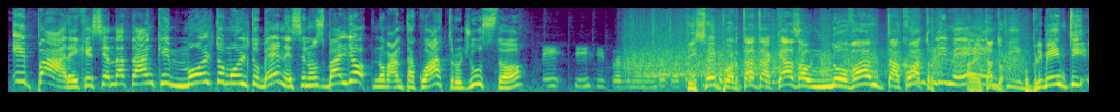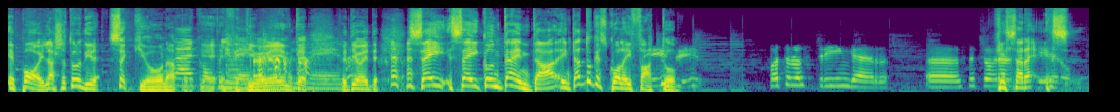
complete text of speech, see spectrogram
e pare che sia andata anche molto molto bene, se non sbaglio 94, giusto? Sì, sì, sì, proprio 94. Ti sei portata a casa un 94 Complimenti. Allora, intanto, complimenti e poi lasciatelo dire secchiona Eh, perché complimenti, effettivamente, complimenti. effettivamente sei, sei contenta? Intanto che scuola hai fatto? Sì, sì. Ho fatto lo stringer, eh, Che alberghiero.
